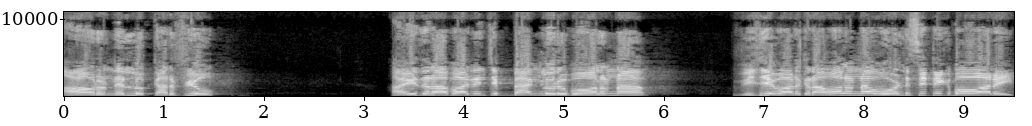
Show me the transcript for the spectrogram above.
ఆరు నెలలు కర్ఫ్యూ. హైదరాబాద్ నుంచి బెంగళూరు పోవాలన్నా విజయవాడకు రావాలన్నా ఓల్డ్ సిటీకి పోవాలి.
